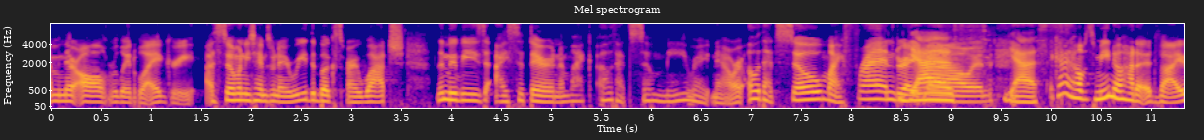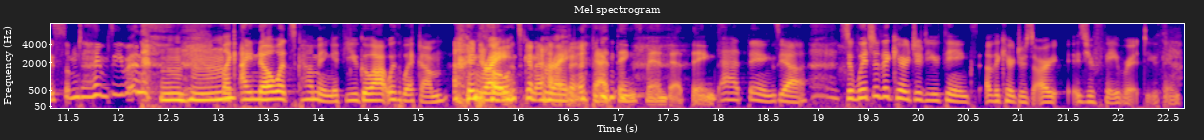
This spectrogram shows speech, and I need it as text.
I mean, they're all relatable. I agree. Uh, so many times when I read the books or I watch the movies, I sit there and I'm like, oh, that's so me right now, or oh, that's so my friend right yes. now, and yes. it kind of helps me know how to advise sometimes. Even Mm-hmm. like I know what's coming. If you go out with Wickham, I know right. what's going to happen. Right. Bad things, man. Bad things. Bad things, yeah. So, which of the character do you think of the characters are is your favorite? Do you think?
